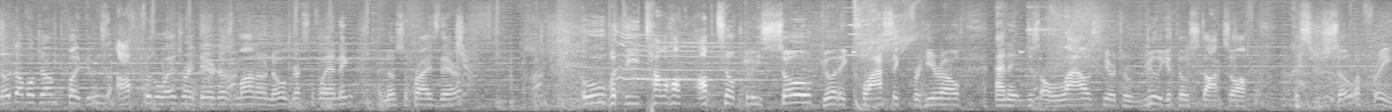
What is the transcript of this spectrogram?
No double jump, but getting to opt for the ledge right there. Does mono. No aggressive landing. And no surprise there. Ooh, but the Tomahawk up tilt going to be so good. A classic for Hero. And it just allows here to really get those stocks off because you're so afraid.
